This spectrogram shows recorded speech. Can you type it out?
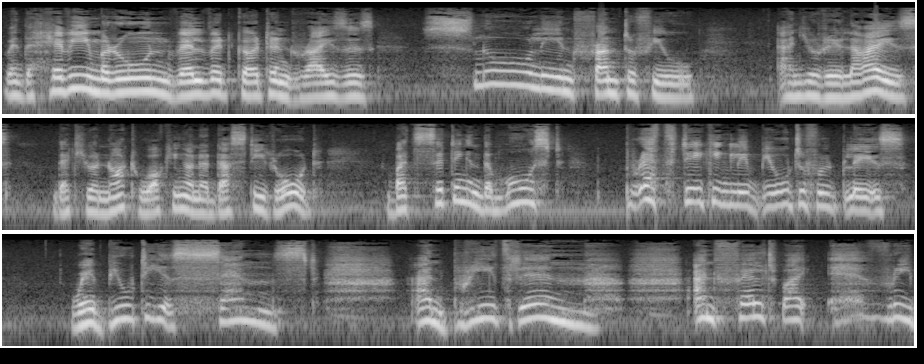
when the heavy maroon velvet curtain rises slowly in front of you and you realize that you are not walking on a dusty road but sitting in the most breathtakingly beautiful place where beauty is sensed and breathed in and felt by every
